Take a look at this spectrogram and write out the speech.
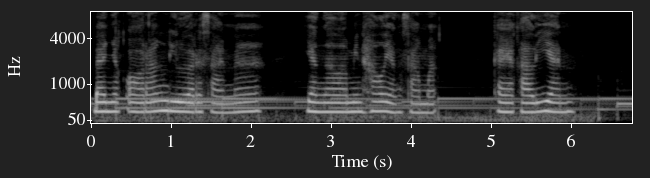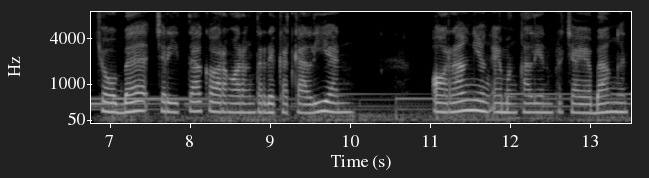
Banyak orang di luar sana yang ngalamin hal yang sama, kayak kalian. Coba cerita ke orang-orang terdekat kalian, orang yang emang kalian percaya banget,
